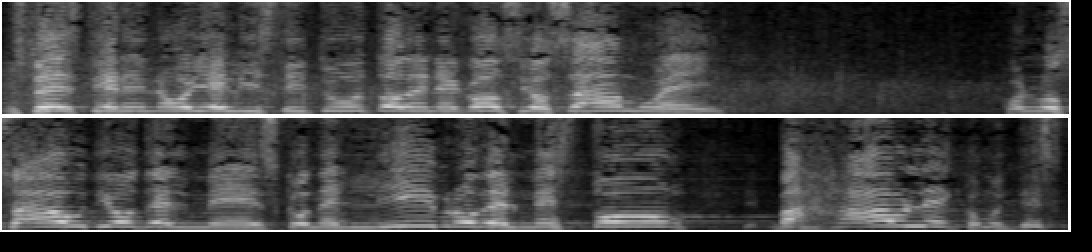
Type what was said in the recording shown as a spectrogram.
Ustedes tienen hoy el Instituto de Negocios Amway, con los audios del mes, con el libro del mes, todo bajable, ¿cómo es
